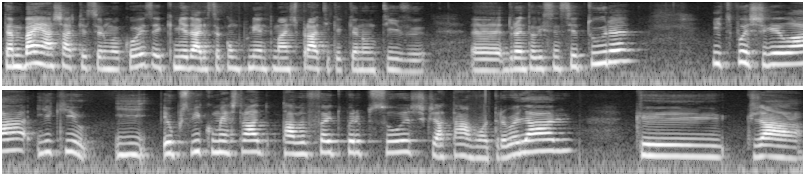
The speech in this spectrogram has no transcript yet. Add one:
também a achar que ia ser uma coisa e que me ia dar essa componente mais prática que eu não tive uh, durante a licenciatura e depois cheguei lá e aquilo. E eu percebi que o mestrado estava feito para pessoas que já estavam a trabalhar, que, que já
